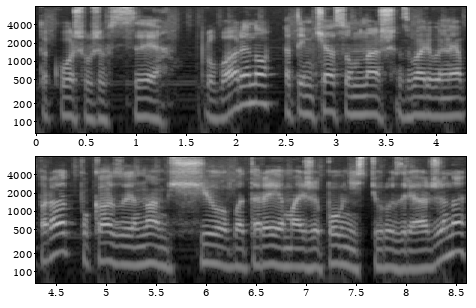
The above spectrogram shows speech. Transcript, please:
також вже все проварено. А тим часом наш зварювальний апарат показує нам, що батарея майже повністю розряджена.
